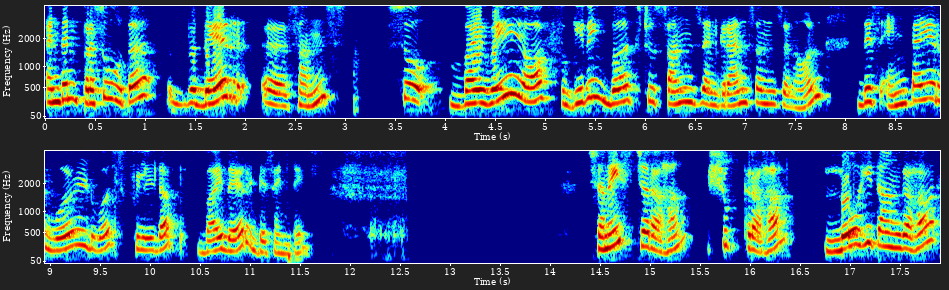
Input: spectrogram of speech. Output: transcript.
and then Prasuta, their uh, sons. So, by way of giving birth to sons and grandsons and all, this entire world was filled up by their descendants. Shanaischaraha, Shukraha, Lohitangaha,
